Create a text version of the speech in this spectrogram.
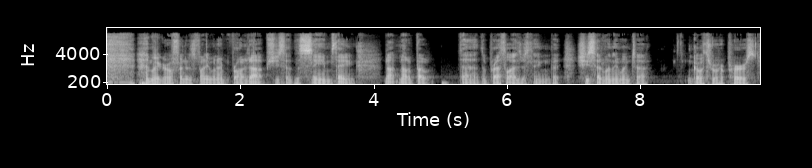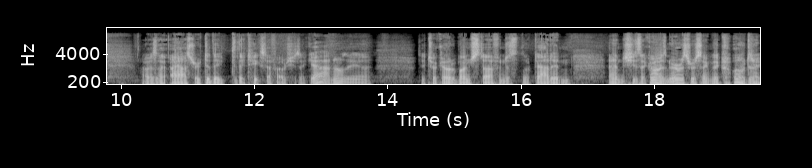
and my girlfriend was funny when I brought it up. She said the same thing. Not, not about the, the breathalyzer thing, but she said when they went to go through her purse, I was like, I asked her, did they, did they take stuff out? She's like, yeah, no, they, uh, they took out a bunch of stuff and just looked at it and, and she's like, "Oh, I was nervous for a second. Like, oh, did I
